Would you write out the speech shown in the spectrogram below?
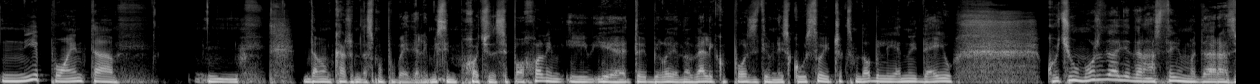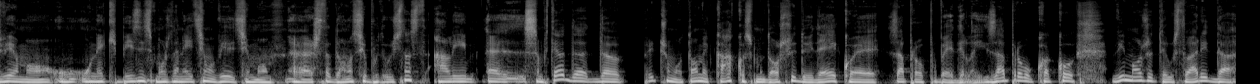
nije poenta da vam kažem da smo pobedili. Mislim, hoću da se pohvalim i, i to je bilo jedno veliko pozitivno iskustvo i čak smo dobili jednu ideju uh, koju ćemo možda dalje da nastavimo da razvijamo u, u neki biznis, možda nećemo, vidjet ćemo e, šta donosi budućnost, ali e, sam hteo da, da pričamo o tome kako smo došli do ideje koja je zapravo pobedila i zapravo kako vi možete u stvari da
